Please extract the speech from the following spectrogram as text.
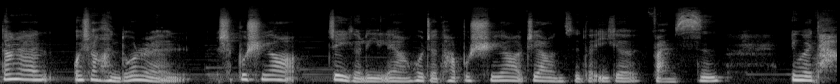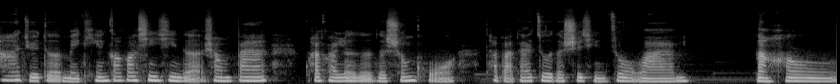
当然，我想很多人是不需要。这个力量，或者他不需要这样子的一个反思，因为他觉得每天高高兴兴的上班，快快乐乐的生活，他把该做的事情做完，然后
